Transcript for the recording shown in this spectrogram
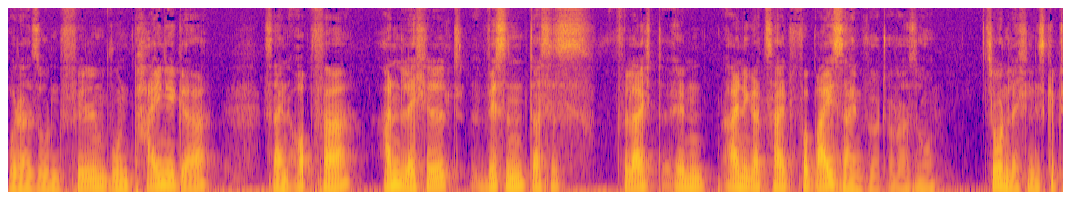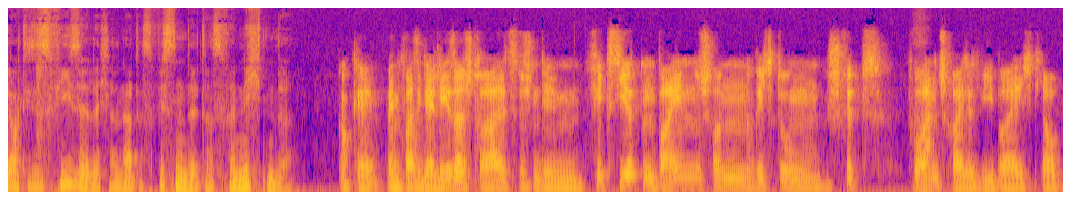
oder so einen Film, wo ein Peiniger sein Opfer anlächelt, wissend, dass es vielleicht in einiger Zeit vorbei sein wird oder so. So ein Lächeln. Es gibt ja auch dieses fiese Lächeln, ne? das Wissende, das Vernichtende. Okay, wenn quasi der Laserstrahl zwischen den fixierten Beinen schon Richtung Schritt voranschreitet, wie bei, ich glaube,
